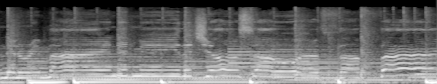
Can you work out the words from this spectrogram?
And it reminded me that you're so worth the fight.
